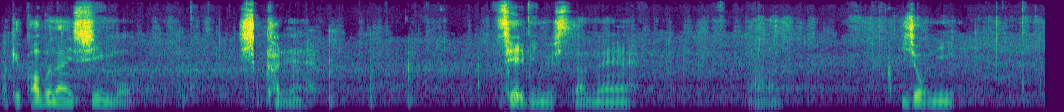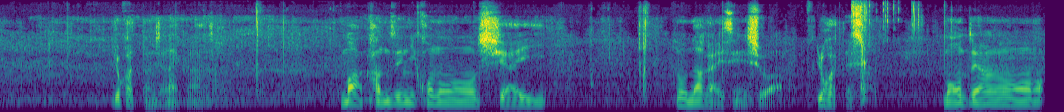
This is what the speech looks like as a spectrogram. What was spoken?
まあ、結構危ないシーンもしっかりねセービングしてたんでね、まあ、非常に良かったんじゃないかなとまあ完全にこの試合の永井選手は良かったですよ。まあ、本当にあの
